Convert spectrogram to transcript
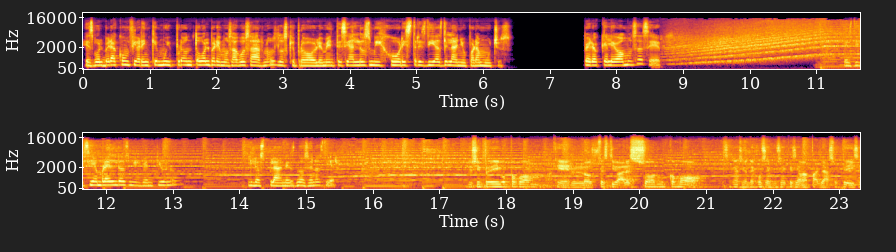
es volver a confiar en que muy pronto volveremos a gozarnos los que probablemente sean los mejores tres días del año para muchos. Pero ¿qué le vamos a hacer? Es diciembre del 2021 y los planes no se nos dieron. Yo siempre digo un poco que los festivales son como esa canción de José José que se llama Payaso que dice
